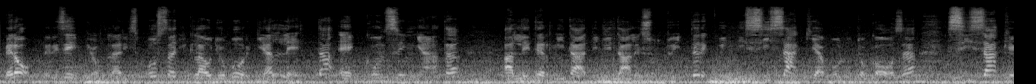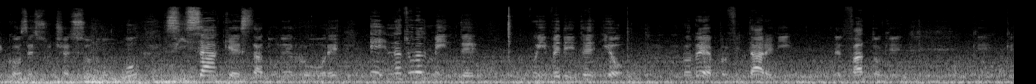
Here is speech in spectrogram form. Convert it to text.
Però, per esempio, la risposta di Claudio Borghi a Letta è consegnata all'eternità digitale su Twitter e quindi si sa chi ha voluto cosa, si sa che cosa è successo dopo, si sa che è stato un errore e naturalmente qui vedete io vorrei approfittare di, del fatto che, che, che,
